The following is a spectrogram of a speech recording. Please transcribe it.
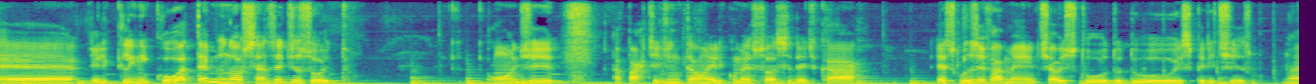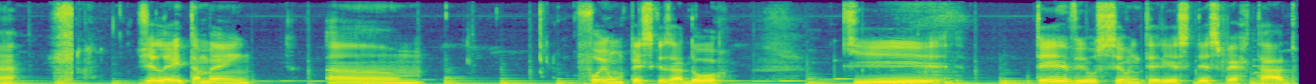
é, ele clinicou até 1918, onde a partir de então ele começou a se dedicar exclusivamente ao estudo do espiritismo, né? Gelei também hum, foi um pesquisador que teve o seu interesse despertado,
